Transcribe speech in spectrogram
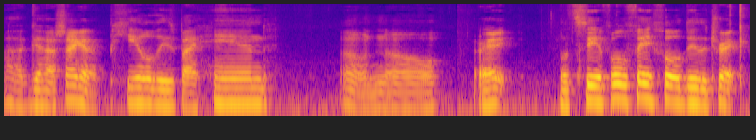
Oh gosh, I gotta peel these by hand. Oh no! All right, let's see if Old Faithful will do the trick.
